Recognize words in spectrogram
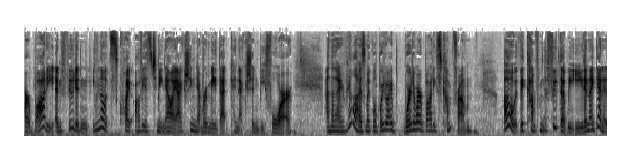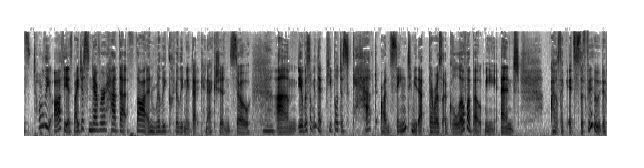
our body and food. And even though it's quite obvious to me now, I actually never made that connection before. And then I realized, I'm like, well, where do I, where do our bodies come from? oh, they come from the food that we eat. And again, it's totally obvious, but I just never had that thought and really clearly made that connection. So um, it was something that people just kept on saying to me that there was a glow about me. And I was like, it's the food.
